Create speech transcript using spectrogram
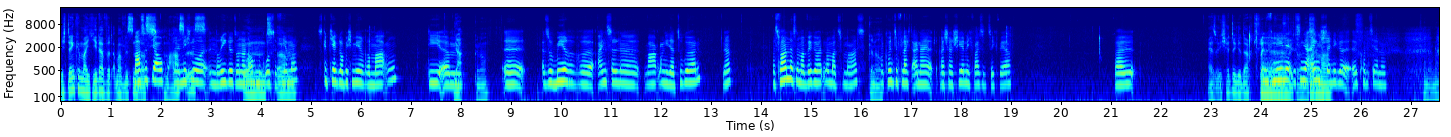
Ich denke mal, jeder wird aber wissen, Mars was ist ja auch Mars äh, nicht ist. nur ein Riegel, sondern auch eine Und, große Firma. ähm, es gibt ja, glaube ich, mehrere Marken, die, ähm, Ja, genau. Äh, also mehrere einzelne Marken, die dazugehören. Ne? Was waren das nochmal? Wer gehört nochmal zu Mars? Genau. Da könnte vielleicht einer recherchieren, ich weiß jetzt nicht wer. Weil, Also ich hätte gedacht, Äh, nee, nee, vielleicht das sind ja eigenständige äh, Konzerne. Keine Ahnung.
